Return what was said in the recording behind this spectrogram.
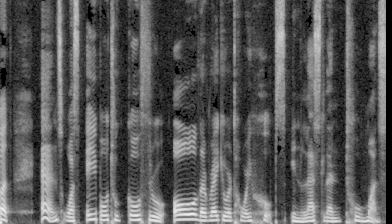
But Ant was able to go through all the regulatory hoops in less than two months。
